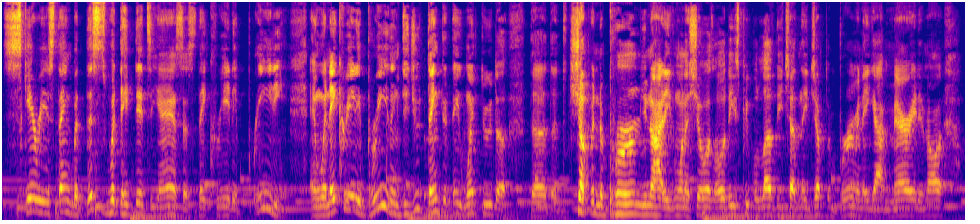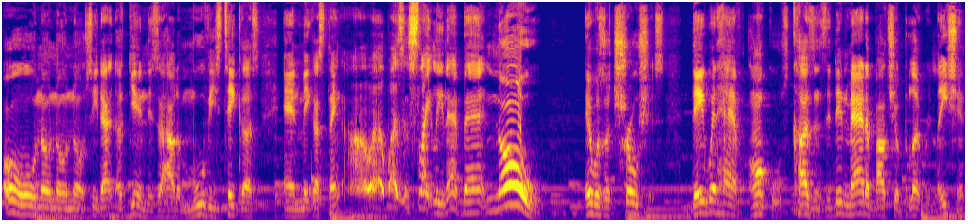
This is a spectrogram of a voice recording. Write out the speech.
scariest thing. But this is what they did to your ancestors. They created breeding, and when they created breeding, did you think that they went through the the the, the jump in the broom? You know how they want to show us, oh, these people loved each other, and they jumped the broom and they got married and all. Oh, oh no no no! See that again is how the movies take us and make us think, oh, it wasn't slightly that bad. No, it was atrocious. They would have uncles, cousins. It didn't matter about your blood relation.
